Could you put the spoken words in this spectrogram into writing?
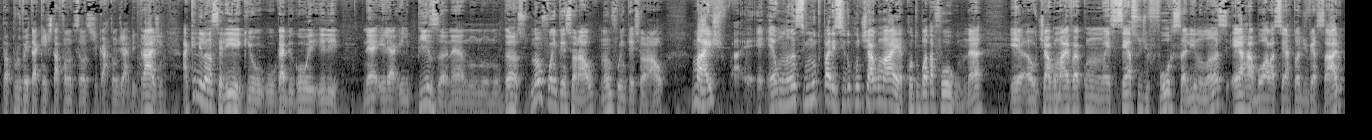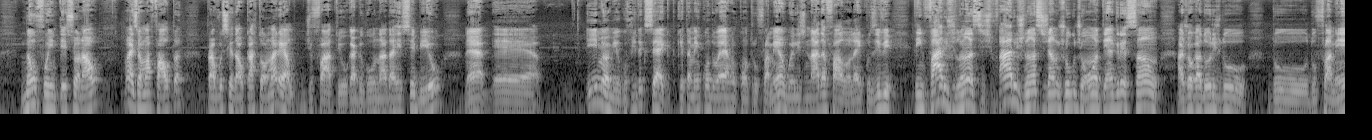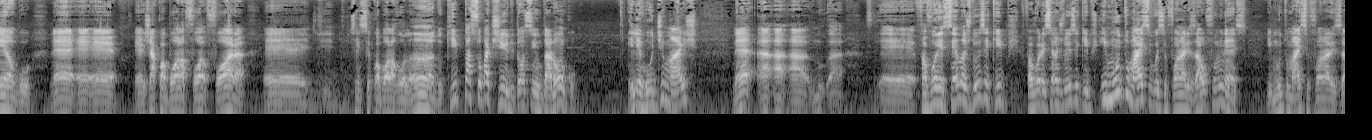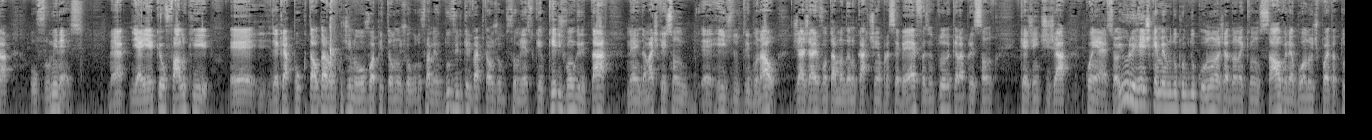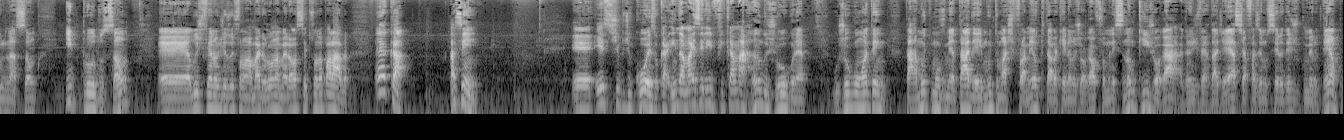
pra aproveitar que a gente tá falando desse lance de cartão de arbitragem, aquele lance ali que o, o Gabigol, ele, né, ele, ele pisa né, no, no, no Ganso, não foi intencional, não foi intencional. Mas é, é, um lance muito parecido com o Thiago Maia contra o Botafogo, né? E, o Thiago Maia vai com um excesso de força ali no lance, erra a bola, acerta o adversário, não foi intencional mas é uma falta para você dar o cartão amarelo, de fato. E o Gabigol nada recebeu, né? É... E, meu amigo, vida que segue, porque também quando erram contra o Flamengo, eles nada falam, né? Inclusive, tem vários lances, vários lances já no jogo de ontem, agressão a jogadores do, do, do Flamengo, né? É, é, é já com a bola for, fora, é, de, sem ser com a bola rolando, que passou batido. Então, assim, o Daronco, ele errou demais né, a, a, a, é, favorecendo as duas equipes, favorecendo as duas equipes e muito mais se você for analisar o Fluminense e muito mais se for analisar o Fluminense, né? E aí é que eu falo que é, daqui a pouco tá o Daronco de novo apitando um jogo do Flamengo. Duvido que ele vai apitar um jogo do Fluminense, porque o que eles vão gritar, né? Ainda mais que eles são é, reis do tribunal, já já eles vão estar tá mandando cartinha para a CBF, fazendo toda aquela pressão que a gente já conhece. O Yuri Reis, que é membro do Clube do Coluna, já dando aqui um salve, né? Boa noite, poeta Túlio, nação e produção. É, Luiz Fernando Jesus falando amarelou na melhor acepção da palavra. É, cara, assim, é, esse tipo de coisa, cara, ainda mais ele fica amarrando o jogo, né? O jogo ontem tava muito movimentado e aí muito mais que o Flamengo que tava querendo jogar. O Fluminense não quis jogar, a grande verdade é essa, já fazendo cera desde o primeiro tempo.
